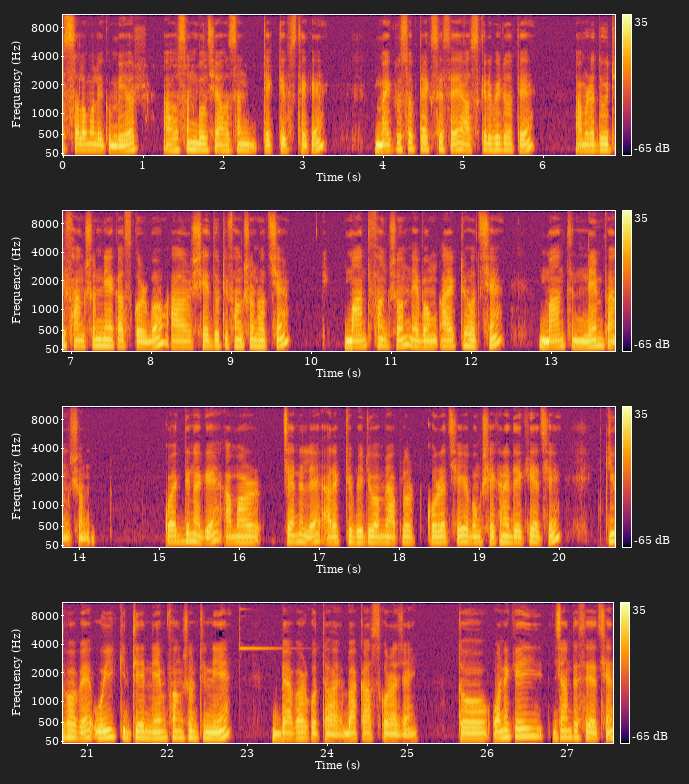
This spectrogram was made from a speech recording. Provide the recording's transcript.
আসসালামু আলাইকুম বিহর আহসান বলছি, আহসান টেক টিপস থেকে। মাইক্রোসফট অ্যাক্সেসে আজকের ভিডিওতে আমরা দুইটি ফাংশন নিয়ে কাজ করব, আর সে দুটি ফাংশন হচ্ছে মান্থ ফাংশন এবং আরেকটি হচ্ছে মান্থ নেম ফাংশন কয়েকদিন আগে আমার চ্যানেলে আরেকটি ভিডিও আমি আপলোড করেছি এবং সেখানে দেখিয়েছি কীভাবে উইক ডে নেম ফাংশনটি নিয়ে ব্যবহার করতে হয় বা কাজ করা যায়। তো অনেকেই জানতে চেয়েছেন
